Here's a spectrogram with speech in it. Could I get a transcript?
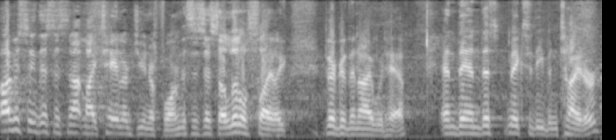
Obviously, this is not my tailored uniform. This is just a little slightly bigger than I would have. And then this makes it even tighter.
